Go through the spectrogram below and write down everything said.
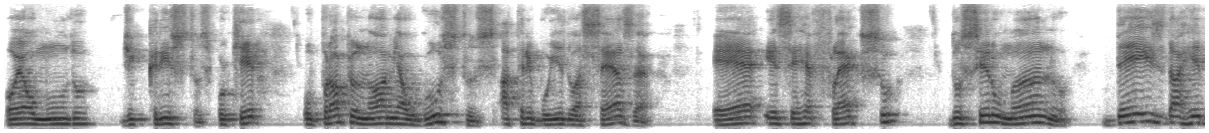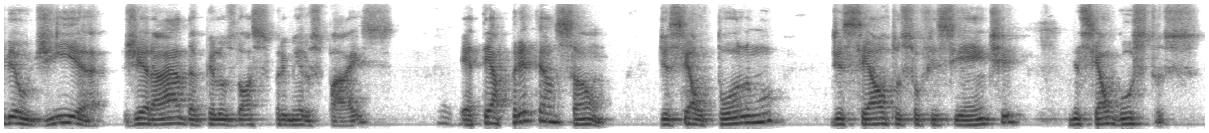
ou é o mundo de Cristos? Porque o próprio nome Augustus, atribuído a César, é esse reflexo do ser humano desde a rebeldia gerada pelos nossos primeiros pais, é ter a pretensão de ser autônomo, de ser autossuficiente, de ser Augustus.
